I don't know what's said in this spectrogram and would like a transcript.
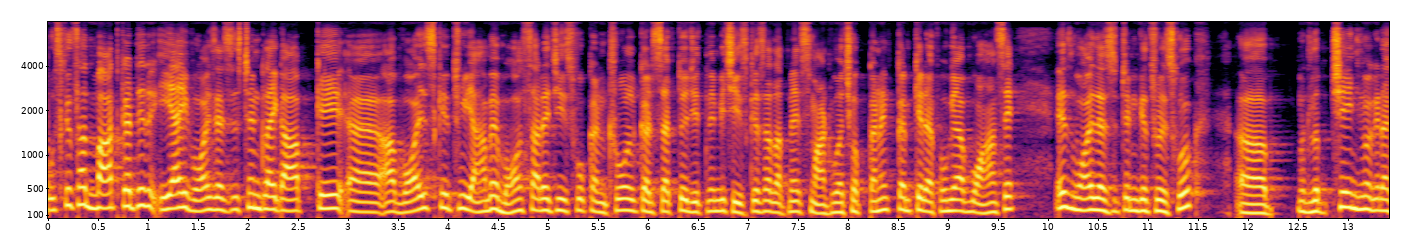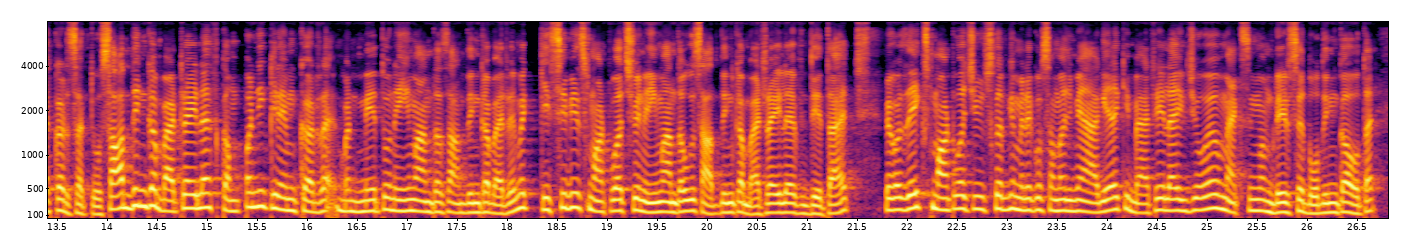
उसके साथ बात करते तो A I voice assistant like आपके आप वॉइस के थ्रू यहाँ पे बहुत सारे चीज़ को कंट्रोल कर सकते हो, जितने भी चीज़ के साथ अपने स्मार्ट वॉच को आप कनेक्ट करके रखोगे, आप वहाँ से इस वॉइस असिस्टेंट के थ्रू इसको मतलब चेंज वगैरह कर सकते हो। सात दिन का बैटरी लाइफ कंपनी क्लेम कर रहा है बट मैं तो नहीं मानता सात दिन का बैटरी मैं किसी भी स्मार्ट वॉच पे नहीं मानता हूँ कि सात दिन का बैटरी लाइफ देता है। बिकॉज़ एक स्मार्ट वॉच यूज़ करके मेरे को समझ में आ गया कि बैटरी लाइफ जो है वो मैक्सिमम डेढ़ से दो दिन का होता है।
